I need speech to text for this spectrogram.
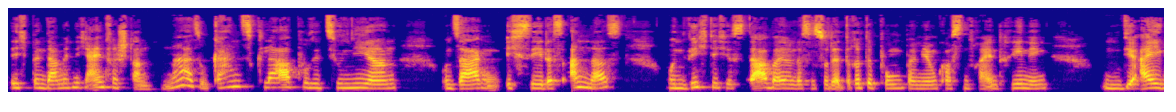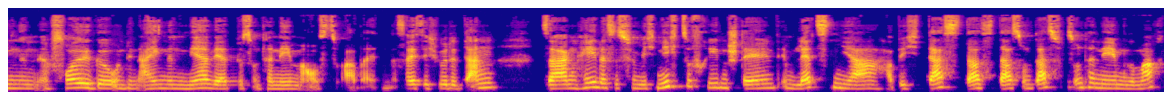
ich bin damit nicht einverstanden. Ne? Also ganz klar positionieren und sagen, ich sehe das anders. Und wichtig ist dabei, und das ist so der dritte Punkt bei mir im kostenfreien Training, die eigenen Erfolge und den eigenen Mehrwert des Unternehmens auszuarbeiten. Das heißt, ich würde dann sagen, hey, das ist für mich nicht zufriedenstellend. Im letzten Jahr habe ich das, das, das und das fürs Unternehmen gemacht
